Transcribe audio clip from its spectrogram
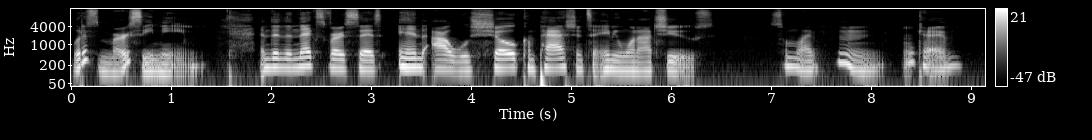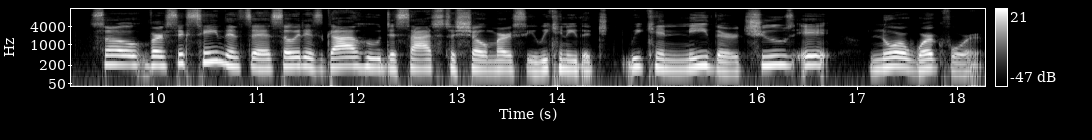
what does mercy mean? And then the next verse says, And I will show compassion to anyone I choose. So I'm like, hmm, okay. So verse 16 then says, So it is God who decides to show mercy. We can either we can neither choose it nor work for it.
